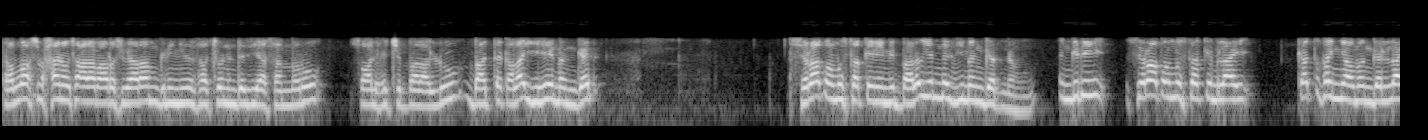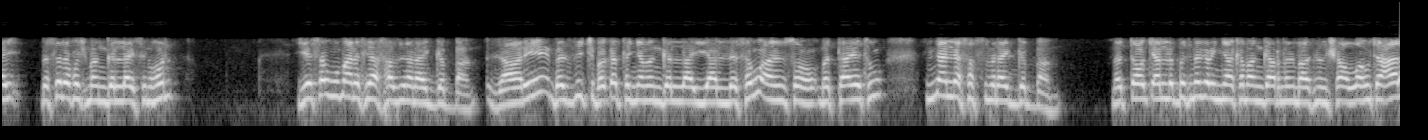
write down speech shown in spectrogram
ከአላህ ስብሓነሁ ወተዓላ ባሮች ጋራም ግንኙነታቸውን እንደዚህ ያሳመሩ ሷሊሖች ይባላሉ። በአጠቃላይ ይሄ መንገድ ሲራጡል ሙስተቂም የሚባለው የነዚህ መንገድ ነው። እንግዲህ ሲራጡል ሙስተቂም ላይ ቀጥተኛው መንገድ ላይ በሰለፎች መንገድ ላይ ስንሆን የሰው ማለት ሊያሳዝነን አይገባም። ዛሬ በዚች በቀጥተኛ መንገድ ላይ ያለ ሰው አንሶ መታየቱ እኛን ሊያሳስበን አይገባም። መታወቅ ያለበት ነገር እኛ ከማን ጋር ነን ማለት ነው። ኢንሻአላሁ ተዓላ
